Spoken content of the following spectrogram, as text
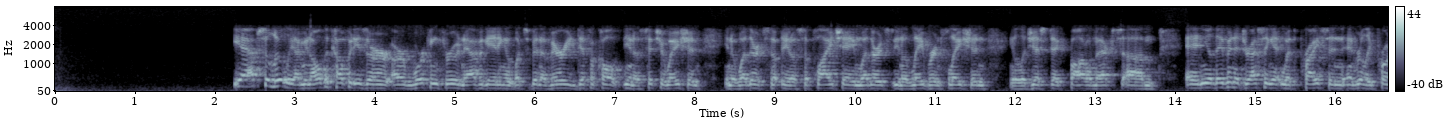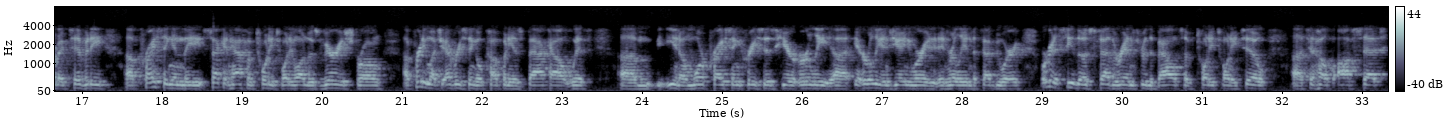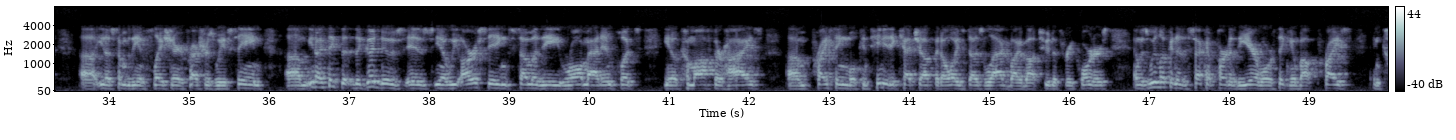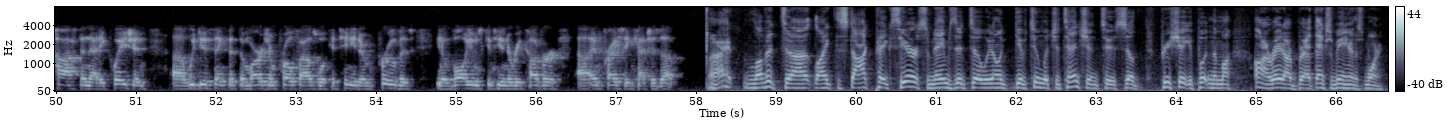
Yeah, absolutely. I mean, all the companies are, are working through and navigating what's been a very difficult, you know, situation. You know, whether it's you know supply chain, whether it's you know labor inflation, you know, logistic bottlenecks, um, and you know they've been addressing it with price and, and really productivity. Uh, pricing in the second half of 2021 was very strong. Uh, pretty much every single company is back out with um, you know, more price increases here early, uh, early in January and really into February. We're going to see those feather in through the balance of 2022 uh, to help offset. Uh, you know some of the inflationary pressures we've seen. Um, you know, I think that the good news is you know we are seeing some of the raw mat inputs you know come off their highs. Um, pricing will continue to catch up. It always does lag by about two to three quarters. And as we look into the second part of the year, where we're thinking about price and cost in that equation, uh, we do think that the margin profiles will continue to improve as you know volumes continue to recover uh, and pricing catches up. All right, love it. Uh, like the stock picks here, some names that uh, we don't give too much attention to. So appreciate you putting them on, on our radar, Brett. Thanks for being here this morning.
